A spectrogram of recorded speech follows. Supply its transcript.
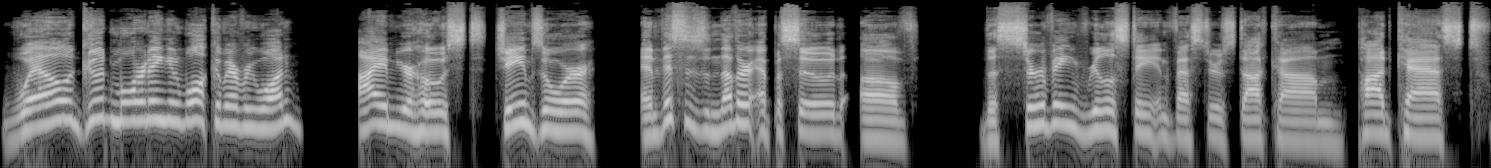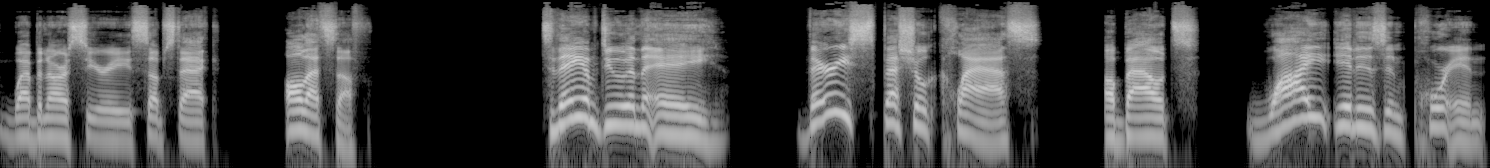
Well, good morning and welcome, everyone. I am your host, James Orr, and this is another episode of the ServingRealEstateInvestors.com podcast, webinar series, Substack, all that stuff. Today, I'm doing a very special class about why it is important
